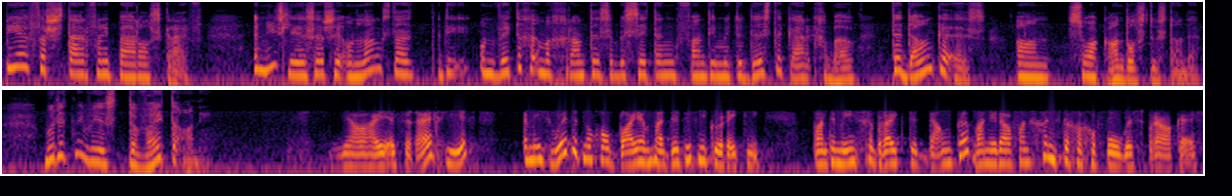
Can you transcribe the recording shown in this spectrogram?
P verster van die Parel skryf. 'n Nuusleser sê onlangs dat die onwettige immigrante se besetting van die Methodiste kerkgebou te danke is aan swak handelstoestande. Moet dit nie wees te wyte aan nie. Ja, hy is reg hier. 'n Mens hoor dit nogal baie, maar dit is nie korrek nie. Want 'n mens gebruik te danke wanneer daar van gunstige gevolge sprake is,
